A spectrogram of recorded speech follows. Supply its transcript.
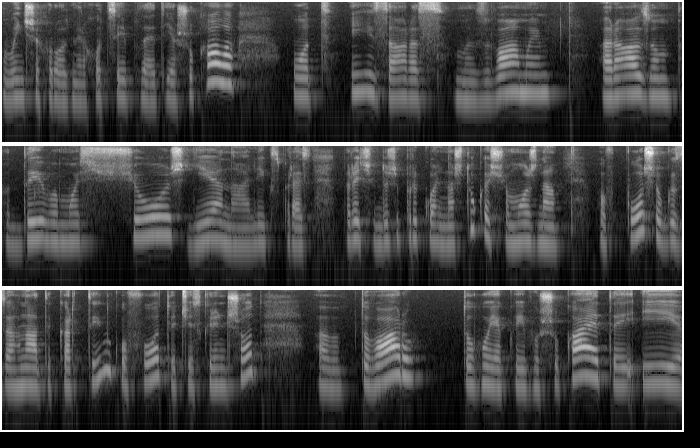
в інших розмірах. Оцей плед я шукала. От, І зараз ми з вами разом подивимось, що ж є на AliExpress. До речі, дуже прикольна штука, що можна в пошук загнати картинку, фото чи скріншот е, товару, того, який ви шукаєте, і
